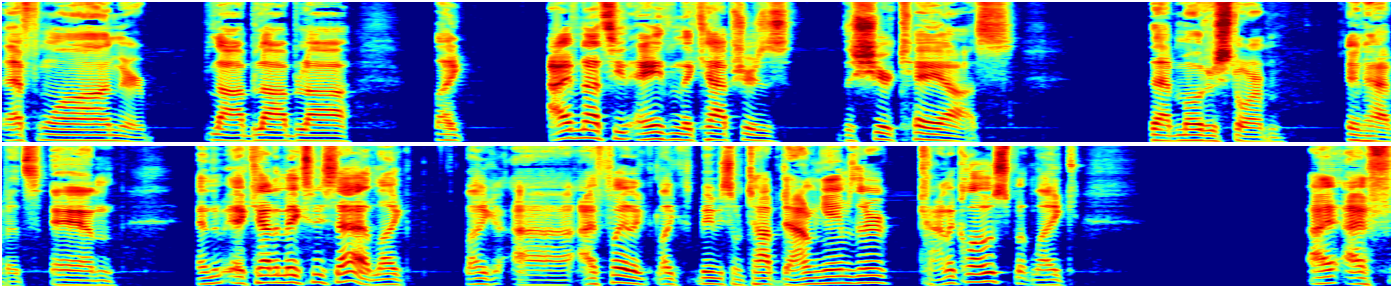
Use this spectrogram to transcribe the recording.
F1 or blah blah blah. Like I've not seen anything that captures the sheer chaos that MotorStorm inhabits, and and it kind of makes me sad. Like like uh I've played like maybe some top down games that are kind of close, but like I I've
